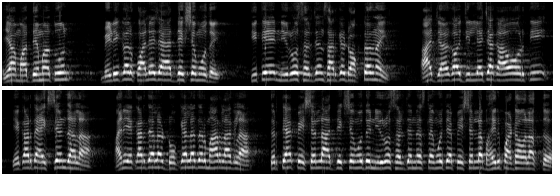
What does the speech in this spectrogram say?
या माध्यमातून मेडिकल कॉलेज आहे अध्यक्ष महोदय. तिथे न्यूरोसर्जन सारखे डॉक्टर नाही आज जळगाव जिल्ह्याच्या गावावरती एखादा ऍक्सिडेंट झाला आणि एखाद्याला डोक्याला जर मार लागला तर त्या पेशंटला अध्यक्षमध्ये महोदय न्यूरोसर्जन नसल्यामुळे त्या पेशंटला बाहेर पाठवावं लागतं.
